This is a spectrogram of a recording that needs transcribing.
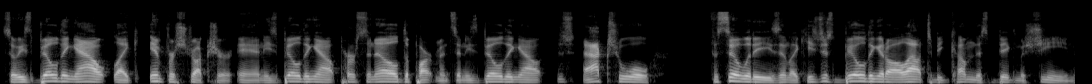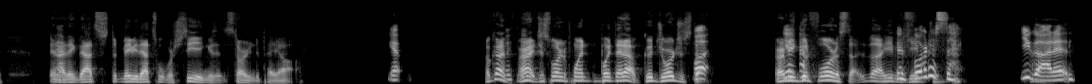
So he's building out like infrastructure and he's building out personnel departments and he's building out actual facilities and like he's just building it all out to become this big machine. And I think that's maybe that's what we're seeing is it's starting to pay off. Yep. Okay. With All right. Just wanted to point point that out. Good Georgia stuff. What? Or I mean, good Florida stuff. Good Florida stuff. You got it.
